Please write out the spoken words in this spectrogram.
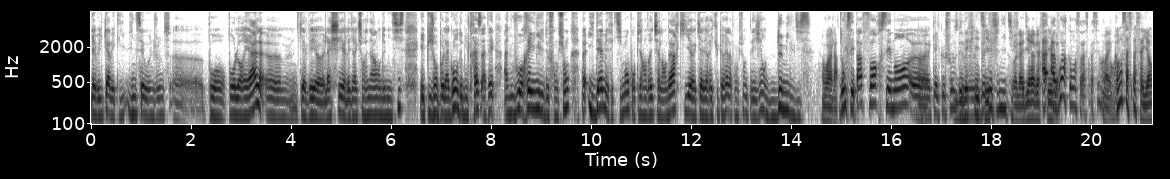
il y avait le cas avec Lindsay Owen Jones pour pour L'Oréal, qui avait lâché la direction générale en 2006, et puis Jean-Paul Agon en 2013 avait à nouveau réuni les deux fonctions. idem effectivement pour Pierre-André Chalandard, qui qui avait récupéré la fonction de PDG en 2010. Voilà. Donc c'est pas forcément euh, quelque chose de, définitif. Voilà, d'irréversible. À, à, voir comment ça va se passer maintenant. Ouais. Comment ça se passe ailleurs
